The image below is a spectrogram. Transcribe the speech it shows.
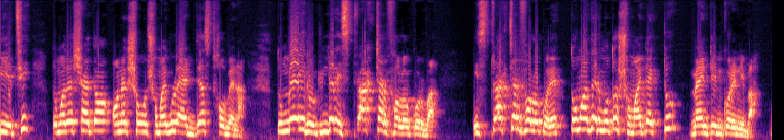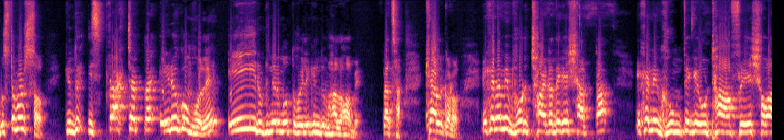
দিয়েছি, তোমাদের সাথে অনেক সময় সময়গুলো অ্যাডজাস্ট হবে না। তোমরা এই রুটিনটার স্ট্রাকচার ফলো করবা। স্ট্রাকচার ফলো করে তোমাদের মতো সময়টা একটু মেনটেন করে নিবা। বুঝতে পারছ? কিন্তু স্ট্রাকচারটা এরকম হলে এই রুটিনের মতো হইলে কিন্তু ভালো হবে। আচ্ছা খেয়াল করো, এখানে আমি ভোর ছয়টা থেকে সাতটা, এখানে ঘুম থেকে উঠা ফ্রেশ হওয়া,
